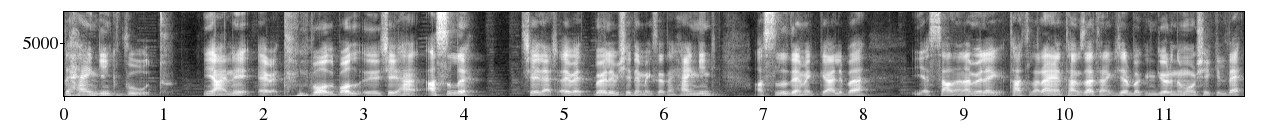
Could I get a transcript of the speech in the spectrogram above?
The Hanging Wood. Yani evet bol bol e, şey ha asılı şeyler. Evet böyle bir şey demek zaten. Hanging asılı demek galiba. Ya sağlanan böyle tahtalar. Aynen tam zaten arkadaşlar bakın görünümü o şekilde.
